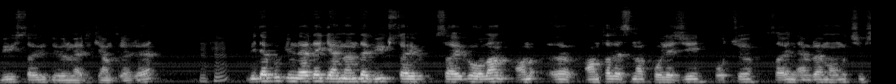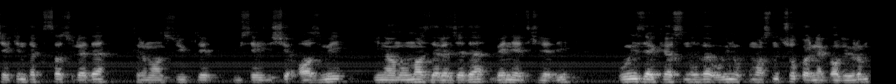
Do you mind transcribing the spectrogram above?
büyük saygı duyuyorum iki antrenöre. Hı hı. Bir de bugünlerde gelmemde büyük sahibi, sahibi olan An- e, Antalya Sınav Koleji koçu Sayın Emre Mahmut Şimşek'in de kısa sürede tırmanışı yükle, yükselişi azmi inanılmaz derecede beni etkiledi. Oyun zekasını ve oyun okumasını çok örnek alıyorum.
